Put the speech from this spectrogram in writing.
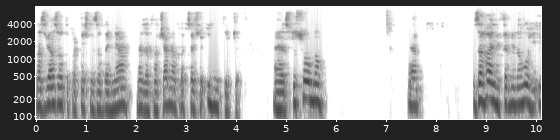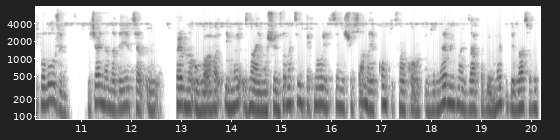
розв'язувати практичні завдання в межах навчального процесу і не тільки. Е, Стосовно е, загальних термінологій і положень, звичайно, надається е, певна увага, і ми знаємо, що інформаційні технології це не що саме, як комплекс наукових інженерних заходів, методів, засобів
